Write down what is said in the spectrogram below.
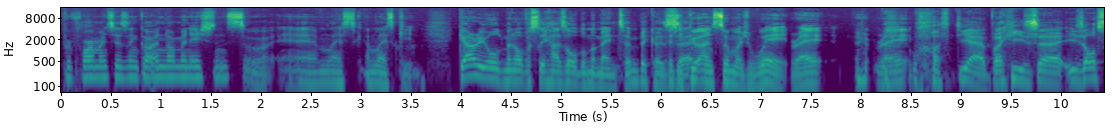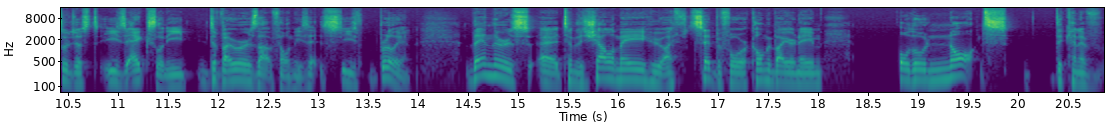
performances and gotten nominations. So uh, I'm less I'm less keen Gary Oldman obviously has all the momentum because. because he uh, put on so much weight, right? right. well, yeah, but he's uh, he's also just he's excellent. He devours that film. He's he's brilliant. Then there's uh, Timothy Chalamet, who I said before, Call Me by Your Name, although not the kind of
